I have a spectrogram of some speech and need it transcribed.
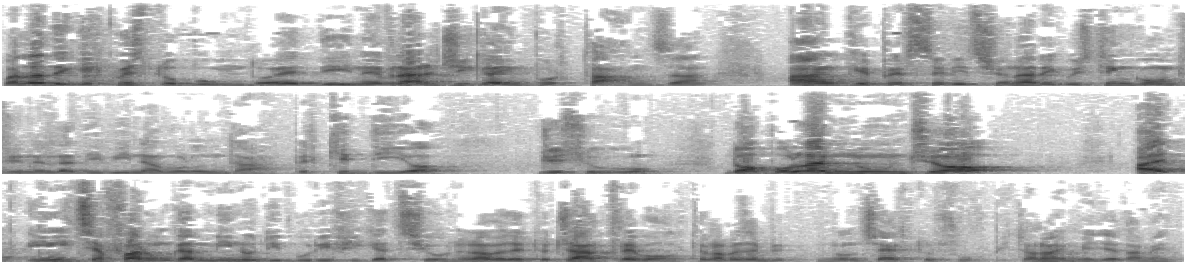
Guardate che questo punto è di nevralgica importanza anche per selezionare questi incontri nella divina volontà, perché Dio, Gesù, dopo l'annuncio inizia a fare un cammino di purificazione. No? L'ho detto già altre volte, no? per esempio, non certo subito, no? immediatamente,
